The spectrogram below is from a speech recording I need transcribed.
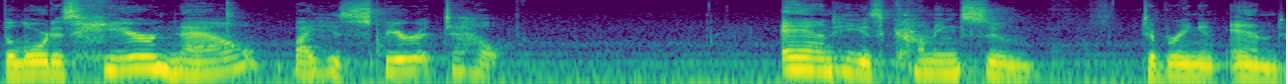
The Lord is here now by His Spirit to help. And He is coming soon to bring an end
